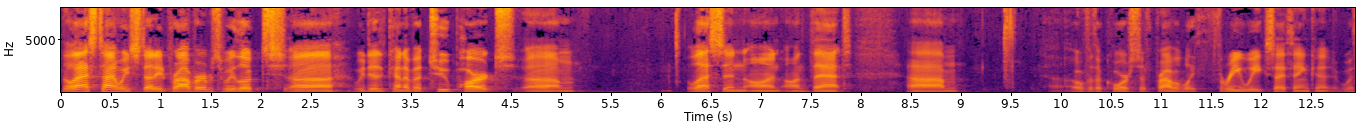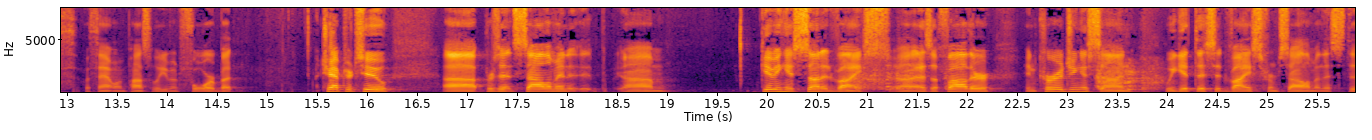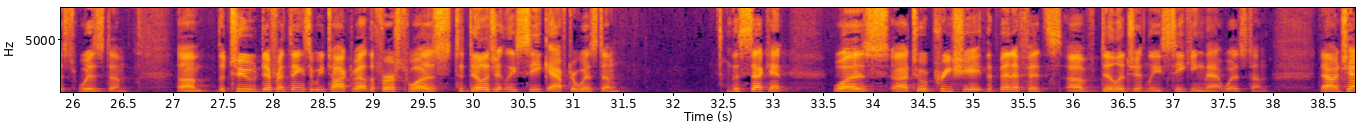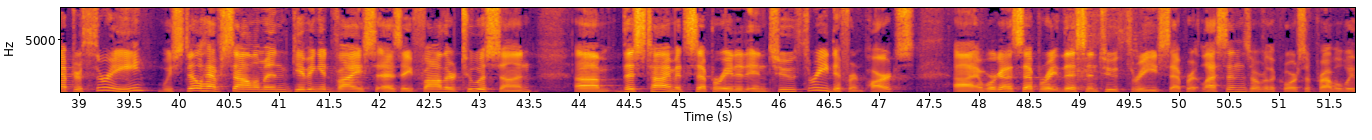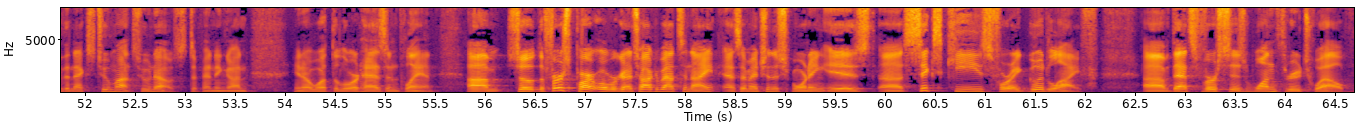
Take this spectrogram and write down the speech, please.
The last time we studied Proverbs, we looked, uh, we did kind of a two part um, lesson on, on that um, over the course of probably three weeks, I think, uh, with, with that one, possibly even four. But chapter 2 uh, presents Solomon um, giving his son advice. Uh, as a father encouraging his son, we get this advice from Solomon, this, this wisdom. Um, the two different things that we talked about the first was to diligently seek after wisdom, the second was uh, to appreciate the benefits of diligently seeking that wisdom. Now, in chapter 3, we still have Solomon giving advice as a father to a son. Um, this time it's separated into three different parts. Uh, and we're going to separate this into three separate lessons over the course of probably the next two months. Who knows, depending on you know what the Lord has in plan. Um, so the first part, what we're going to talk about tonight, as I mentioned this morning, is uh, six keys for a good life. Uh, that's verses one through twelve.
